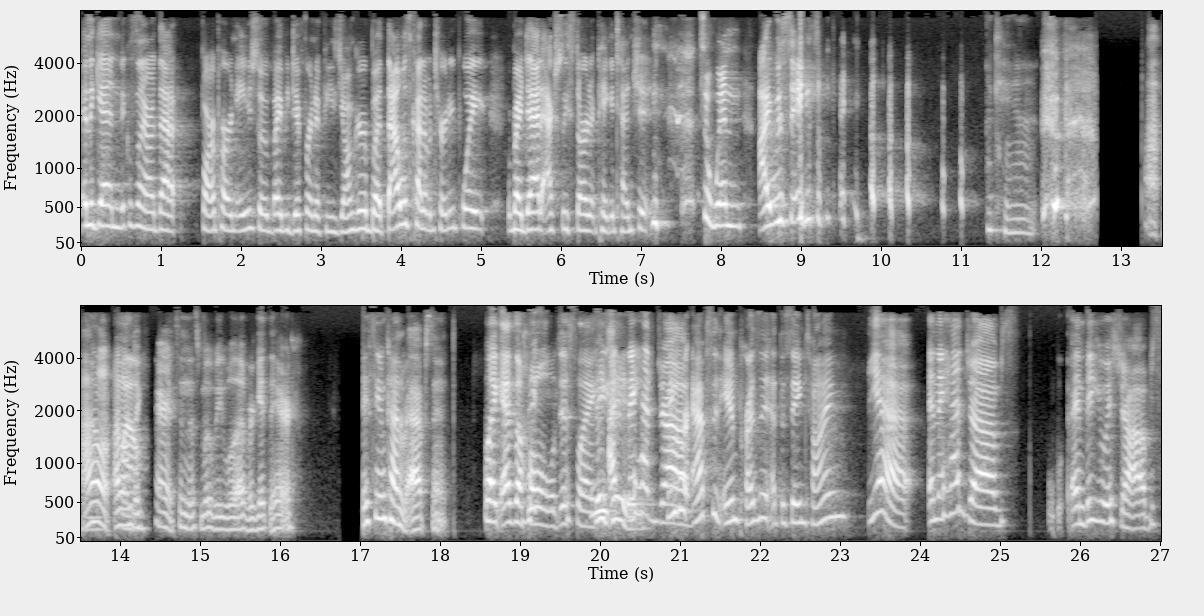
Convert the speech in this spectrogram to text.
And again nicholas and i aren't that far apart in age so it might be different if he's younger but that was kind of a turning point where my dad actually started paying attention to when i was saying something I can't. I, I don't I don't Wow. think parents in this movie will ever get there. They seem kind of absent. Like as a whole, just like They I- they had jobs. they were absent and present at the same time yeah, and they had jobs, ambiguous jobs.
